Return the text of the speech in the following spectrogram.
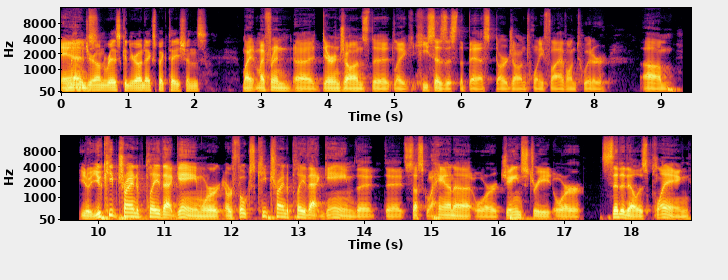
and Manage your own risk and your own expectations. my my friend uh, Darren Johns the like he says this the best Darjon twenty five on Twitter. Um, you know, you keep trying to play that game, or or folks keep trying to play that game that that Susquehanna or Jane Street or Citadel is playing.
